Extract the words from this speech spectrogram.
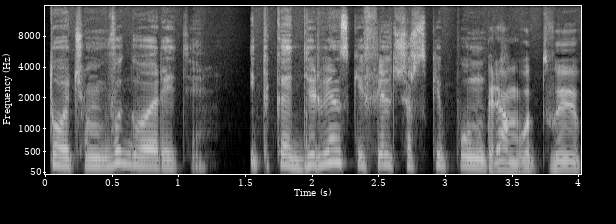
то, о чем вы говорите, и такая деревенский фельдшерский пункт. Прям вот вы,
